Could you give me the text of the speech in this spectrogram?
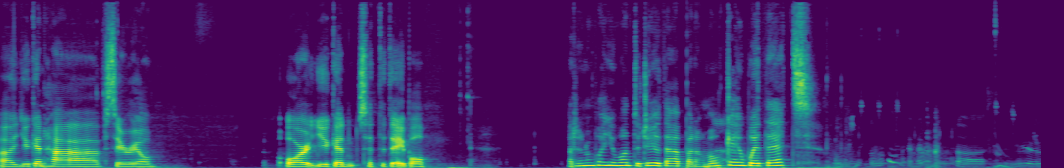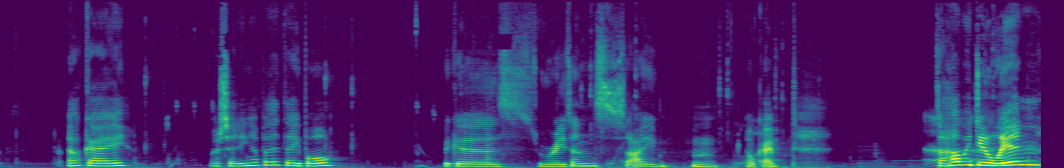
Uh, you can have cereal. Or you can set the table. I don't know why you want to do that, but I'm okay with it. Okay. We're setting up the table. Because reasons I... Hmm. Okay. So how we doing?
